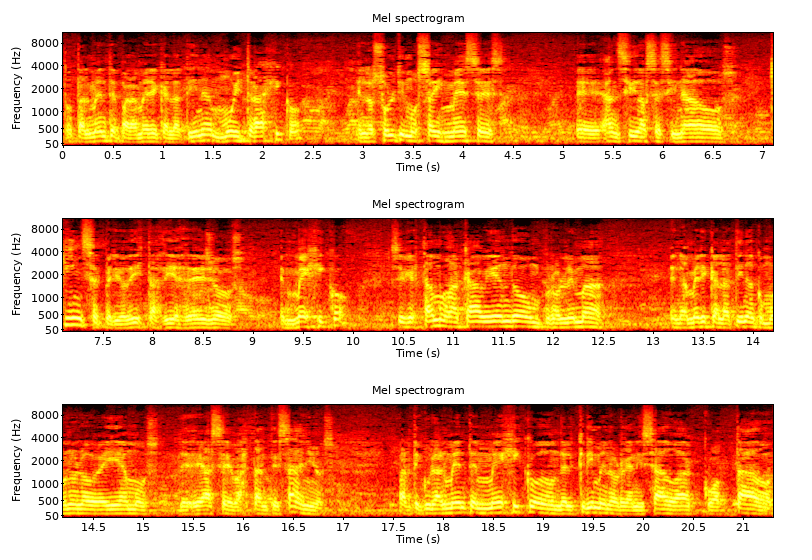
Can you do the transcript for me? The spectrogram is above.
totalmente para América Latina, muy trágico. En los últimos seis meses eh, han sido asesinados 15 periodistas, 10 de ellos en México. Así que estamos acá viendo un problema en América Latina como no lo veíamos desde hace bastantes años, particularmente en México donde el crimen organizado ha cooptado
